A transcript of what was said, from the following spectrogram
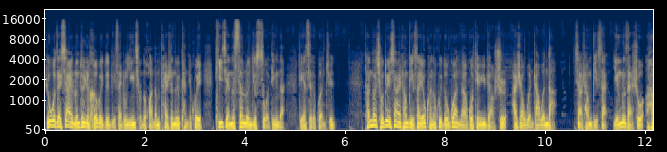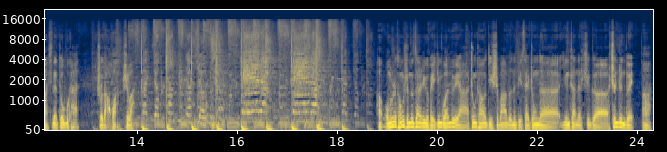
如果在下一轮对阵河北队比赛中赢球的话，那么泰山队肯定会提前的三轮就锁定了联赛的冠军。谈到球队下一场比赛有可能会夺冠呢，郭天宇表示还是要稳扎稳打，下场比赛赢了再说啊，现在都不敢说大话，是吧？好，我们说同时呢，在这个北京国安队啊，中超第十八轮的比赛中呢，迎战的这个深圳队啊。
